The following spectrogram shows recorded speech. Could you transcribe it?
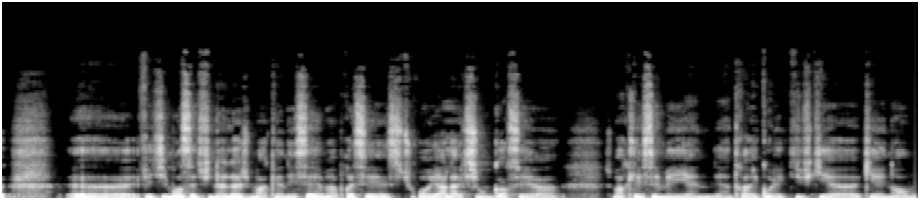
euh, effectivement, cette finale-là, je marque un essai, mais après, si tu regardes l'action encore, c'est euh, je marque l'essai, mais il y, a un, travail collectif qui est énorme.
